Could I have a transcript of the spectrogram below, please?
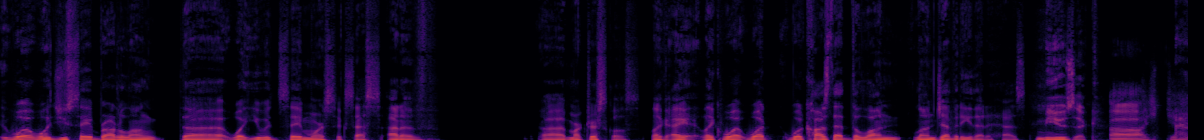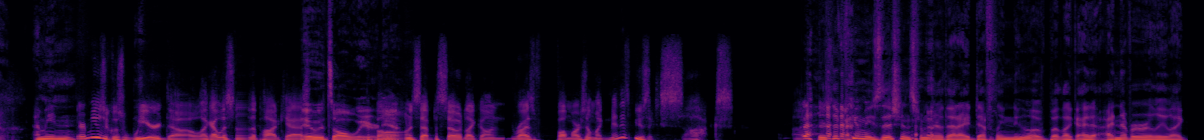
what would you say brought along the what you would say more success out of uh, Mark Driscoll's? Like I like what what what caused that the long, longevity that it has? music. Uh, yeah. I mean, Their music was weird though. Like I listened to the podcast, It, it's all the weird. Yeah. bonus episode, like on Rise of Fall Mars. I'm like, man, this music sucks. Uh, there's a few musicians from there that I definitely knew of, but like I I never really like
